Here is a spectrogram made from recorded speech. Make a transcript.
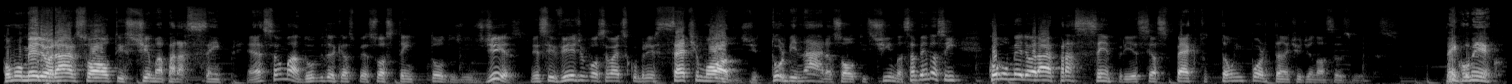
Como melhorar sua autoestima para sempre? Essa é uma dúvida que as pessoas têm todos os dias. Nesse vídeo você vai descobrir sete modos de turbinar a sua autoestima, sabendo assim como melhorar para sempre esse aspecto tão importante de nossas vidas. Vem comigo!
